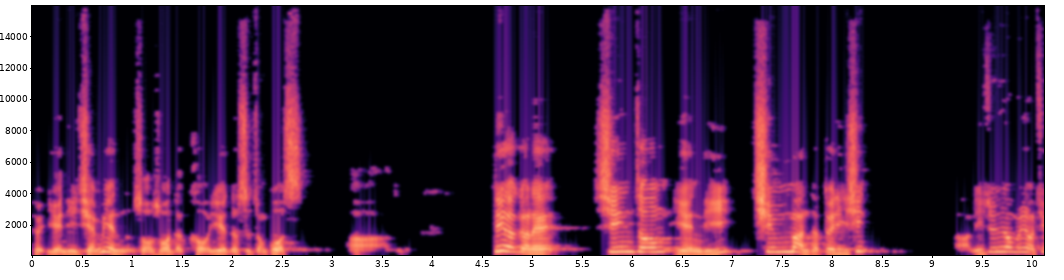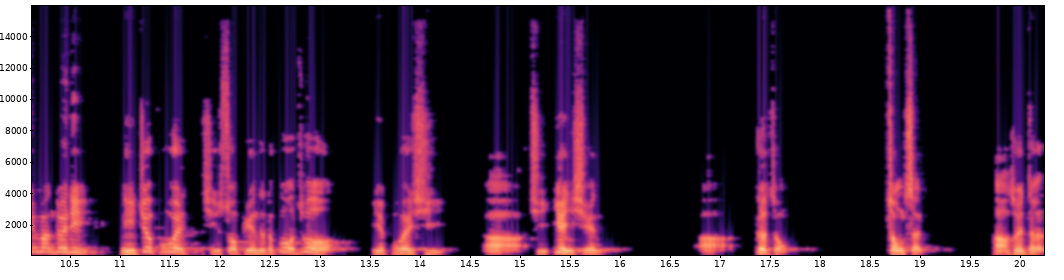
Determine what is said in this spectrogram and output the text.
就远离前面所说的口业的四种过失啊。第二个呢，心中远离轻慢的对立性啊。你心中没有轻慢对立，你就不会去说别人的过错，也不会去啊去厌嫌啊各种众生。啊，所以这个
